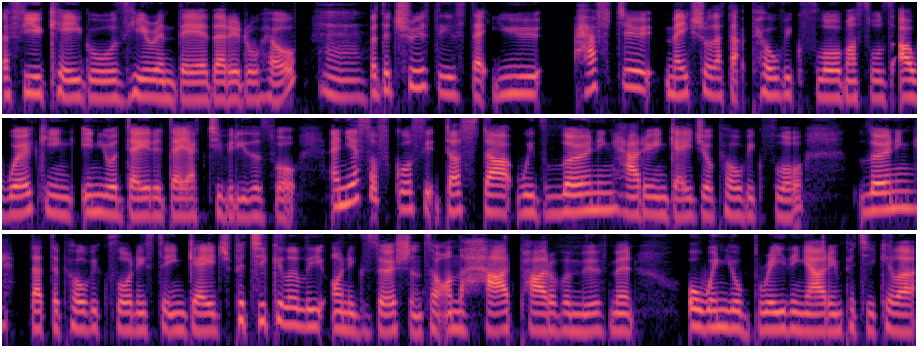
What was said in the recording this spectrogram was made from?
a few Kegels here and there, that it'll help. Mm. But the truth is that you have to make sure that that pelvic floor muscles are working in your day-to-day activities as well. And yes, of course, it does start with learning how to engage your pelvic floor, learning that the pelvic floor needs to engage particularly on exertion, so on the hard part of a movement or when you're breathing out in particular.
